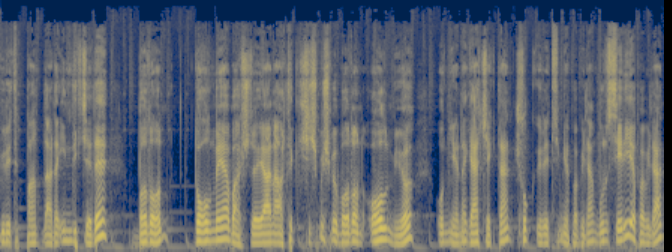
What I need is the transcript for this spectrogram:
üretip bantlarda indikçe de balon dolmaya başlıyor. Yani artık şişmiş bir balon olmuyor. Onun yerine gerçekten çok üretim yapabilen, bunu seri yapabilen,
